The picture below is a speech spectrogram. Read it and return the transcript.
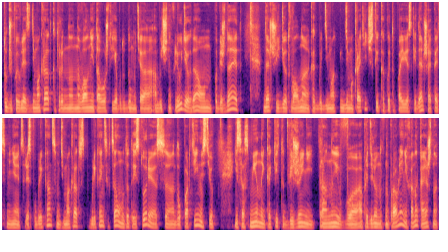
Тут же появляется демократ, который на, на волне того, что я буду думать о обычных людях, да, он побеждает. Дальше идет волна как бы демократической какой-то повестки, дальше опять сменяется республиканцем, демократ, республиканец. В целом вот эта история с двухпартийностью, и со сменой каких-то движений страны в определенных направлениях, она, конечно,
